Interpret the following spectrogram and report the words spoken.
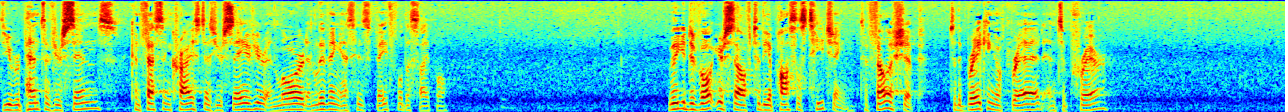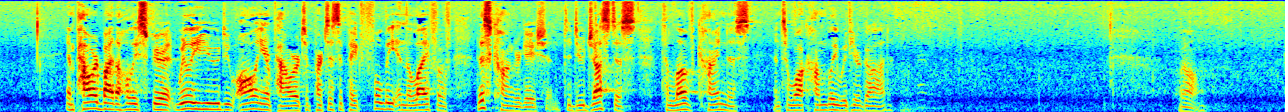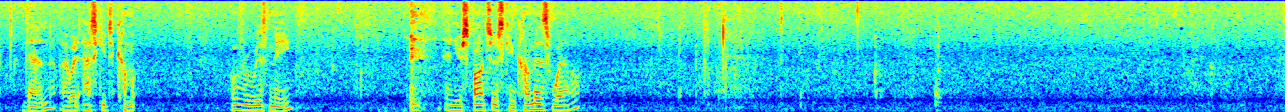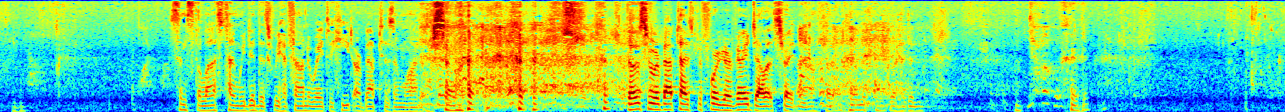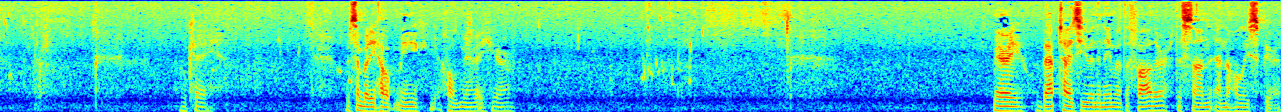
Do you repent of your sins, confessing Christ as your Savior and Lord and living as his faithful disciple? Will you devote yourself to the apostles' teaching, to fellowship, to the breaking of bread, and to prayer? empowered by the Holy Spirit, will you do all in your power to participate fully in the life of this congregation, to do justice, to love kindness, and to walk humbly with your God? Well, then I would ask you to come over with me, and your sponsors can come as well. since the last time we did this, we have found a way to heat our baptism water. So those who were baptized before you are very jealous right now. But go ahead and. okay. Would somebody help me hold Mary here? Mary, we baptize you in the name of the Father, the Son, and the Holy Spirit.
